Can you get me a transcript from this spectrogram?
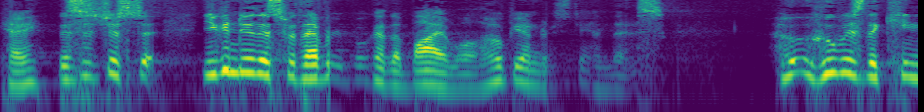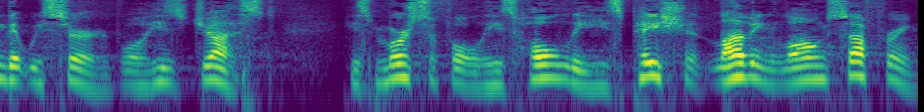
Okay? This is just, a, you can do this with every book of the Bible. I hope you understand this. Who, who is the king that we serve? Well, he's just, he's merciful, he's holy, he's patient, loving, long suffering,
